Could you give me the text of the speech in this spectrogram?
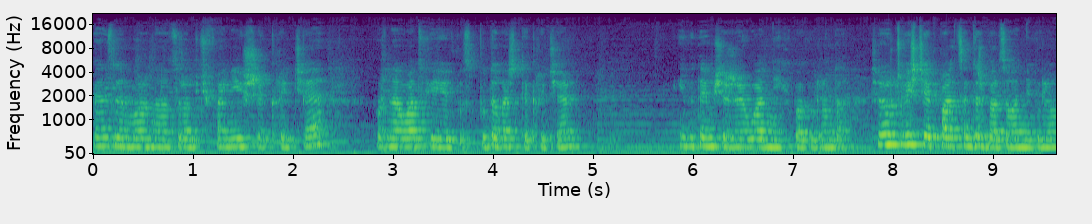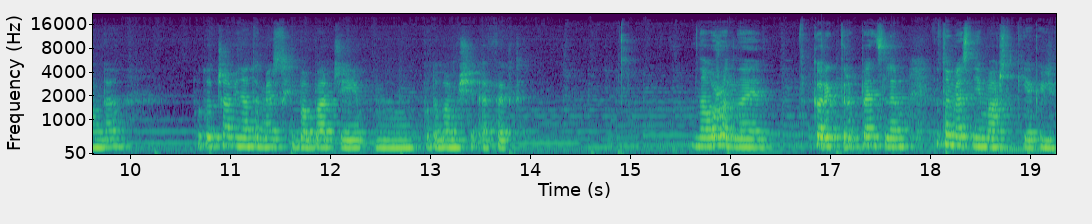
pędzlem można zrobić fajniejsze krycie. Można łatwiej zbudować te krycie. I wydaje mi się, że ładniej chyba wygląda. Chociaż oczywiście palcem też bardzo ładnie wygląda. Pod oczami natomiast chyba bardziej mm, podoba mi się efekt nałożony korektor pędzlem, natomiast nie masz takiej jakiejś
